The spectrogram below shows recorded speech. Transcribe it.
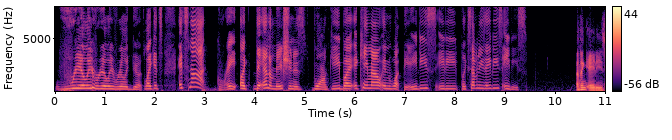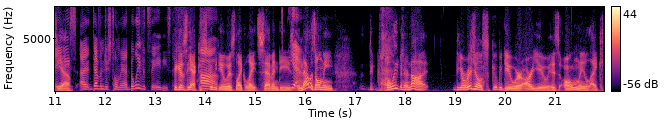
really really really good like it's it's not great like the animation is wonky but it came out in what the 80s 80 like 70s 80s 80s I think 80s, 80s yeah. uh, devin just told me i believe it's the 80s Because yeah, because Um, Scooby Doo was like late 70s, yeah. and that was only, believe it or not, the original Scooby Doo Where Are You is only like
